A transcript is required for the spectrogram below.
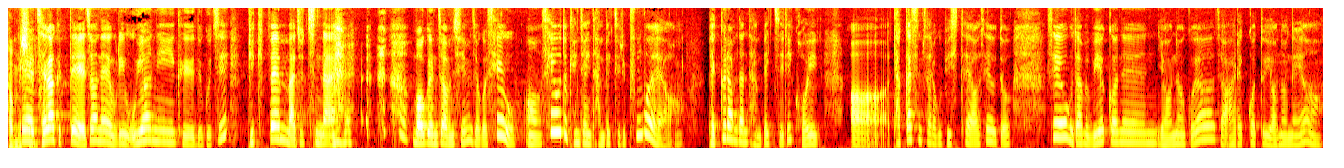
점심. 네, 제가 그때 예전에 우리 우연히 그 누구지 빅팬 마주친 날 먹은 점심 저거 새우. 어, 새우도 굉장히 단백질이 풍부해요. 100g당 단백질이 거의 어, 닭가슴살하고 비슷해요. 새우도 새우 그다음에 위에 거는 연어고요. 저 아래 것도 연어네요.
